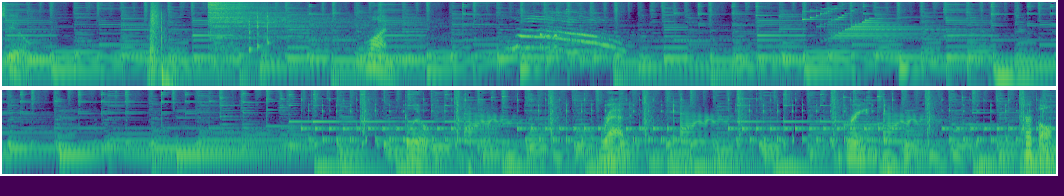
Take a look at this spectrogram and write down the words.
Two. One. Blue. Red. Green. Purple.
